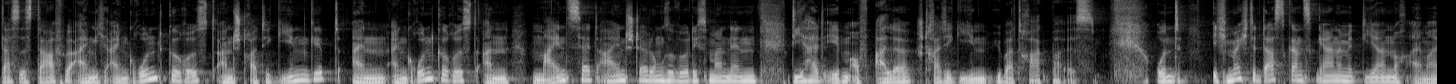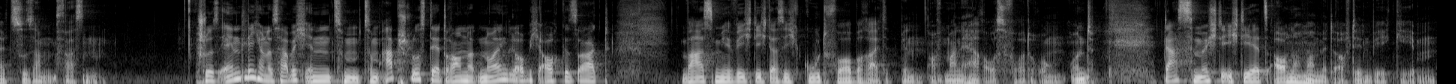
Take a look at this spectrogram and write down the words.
dass es dafür eigentlich ein Grundgerüst an Strategien gibt, ein, ein Grundgerüst an Mindset-Einstellungen, so würde ich es mal nennen, die halt eben auf alle Strategien übertragbar ist. Und ich möchte das ganz gerne mit dir noch einmal zusammenfassen. Schlussendlich, und das habe ich in, zum, zum Abschluss der 309, glaube ich, auch gesagt, war es mir wichtig, dass ich gut vorbereitet bin auf meine Herausforderungen. Und das möchte ich dir jetzt auch nochmal mit auf den Weg geben.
